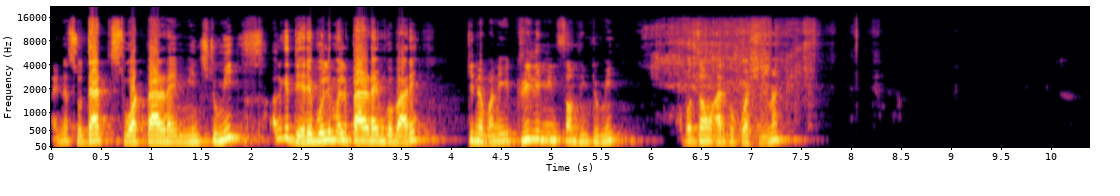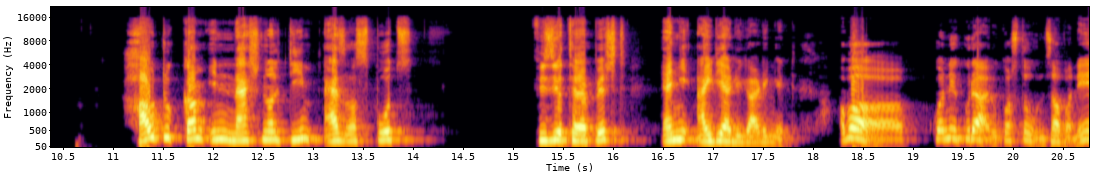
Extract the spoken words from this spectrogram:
होइन? So that's what Paradigm means to me अलिकति धेरै बोलेँ मैले प्याराडाइमको बारे किनभने it really means something to me अब जाउँ अर्को क्वेसनमा how to come in national team as a sports physiotherapist any idea regarding it अब कुनै कुराहरू कस्तो हुन्छ भने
